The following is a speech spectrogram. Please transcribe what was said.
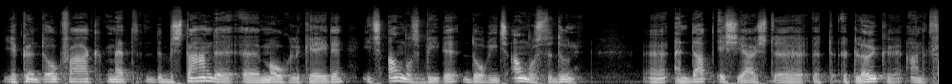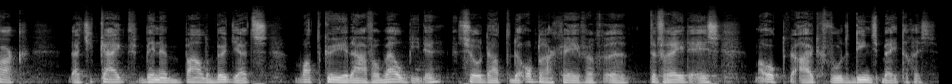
Je kunt ook vaak met de bestaande uh, mogelijkheden iets anders bieden door iets anders te doen. Uh, en dat is juist uh, het, het leuke aan het vak. Dat je kijkt binnen bepaalde budgets, wat kun je daarvoor wel bieden, zodat de opdrachtgever uh, tevreden is, maar ook de uitgevoerde dienst beter is.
